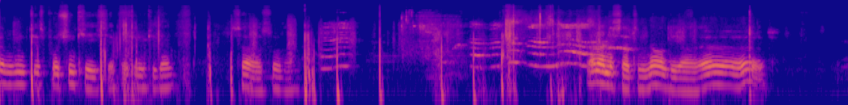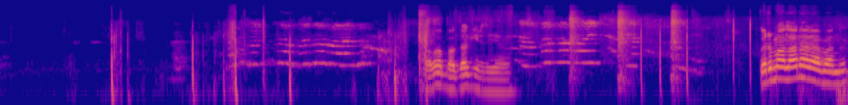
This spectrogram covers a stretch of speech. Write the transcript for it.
Burada bugün kez Pochinki'ye işte. Pochinki'den sağa sola. Ananı satayım ne oldu ya? Öf. Baba baga girdi ya. Kırma lan arabanı.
